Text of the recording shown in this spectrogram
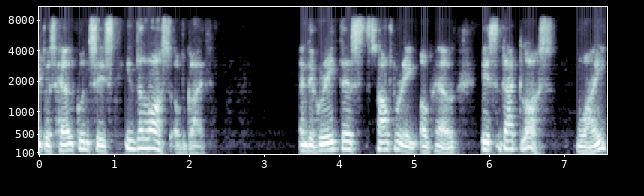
because hell consists in the loss of God. And the greatest suffering of hell is that loss. Why?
